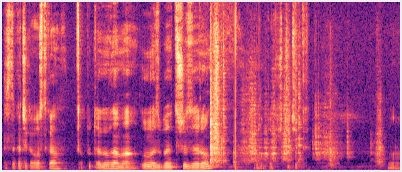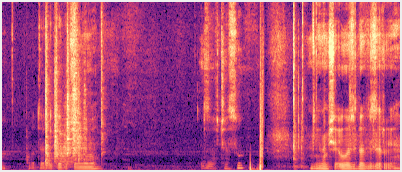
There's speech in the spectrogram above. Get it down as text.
To jest taka ciekawostka. Ta płyta główna ma USB 3.0. No, taki ściciek. No, bateryjkę wyciągniemy. Zawczasu. Niech nam się USB wyzeruje.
